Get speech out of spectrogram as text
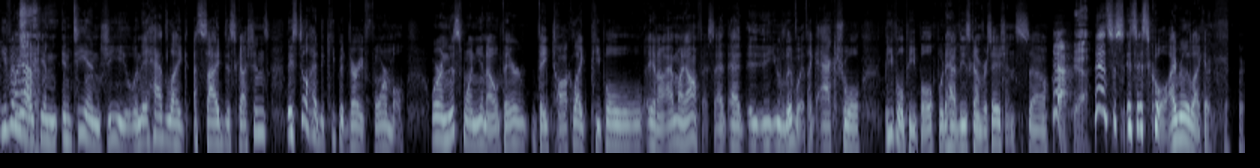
Even Oh, yeah. like in in TNG, when they had like aside discussions, they still had to keep it very formal. Where in this one, you know, they're they talk like people, you know, at my office, at, at you live with, like actual people. People would have these conversations. So Yeah. Yeah. yeah, it's just it's it's cool. I really like it.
